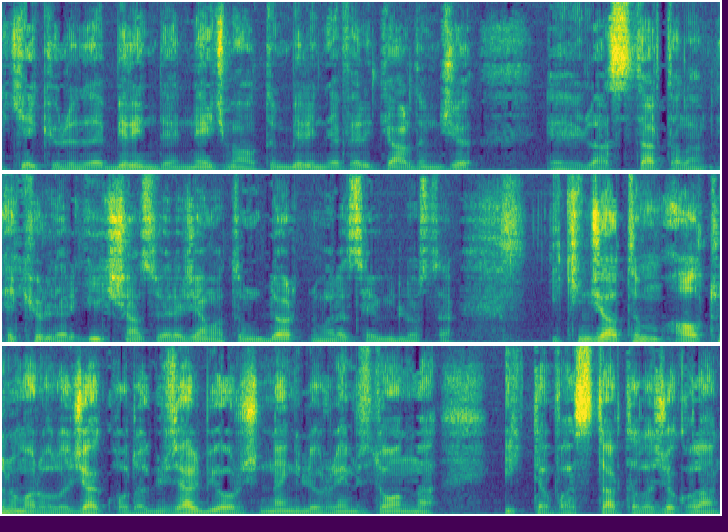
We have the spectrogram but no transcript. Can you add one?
2 ekürü de birinde Necmi Altın birinde Ferit Yardımcı ile start alan ekürleri ilk şans vereceğim atım 4 numara sevgili dostlar. İkinci atım 6 numara olacak. O da güzel bir orijinden geliyor. Remzi Doğan'la ilk defa start alacak olan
